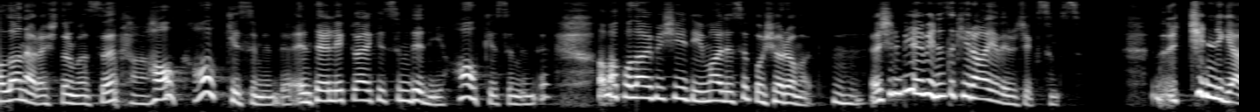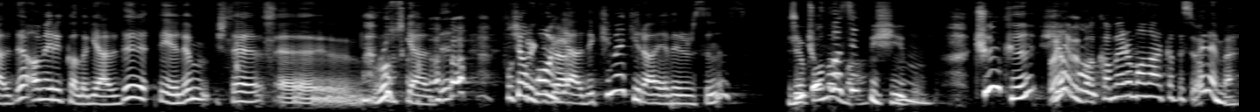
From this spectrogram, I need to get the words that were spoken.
alan araştırması. halk, halk kesiminde, entelektüel kesimde değil, halk kesiminde. Ama kolay bir şey değil, maalesef başaramadım. E şimdi bir evinizi kiraya vereceksiniz. Çinli geldi, Amerikalı geldi, diyelim işte e, Rus geldi, Japon gibi. geldi. Kime kiraya verirsiniz? Japon'a Çok mı? basit bir şey bu. Çünkü Öyle mi bak kameraman arkadaşı öyle mi?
